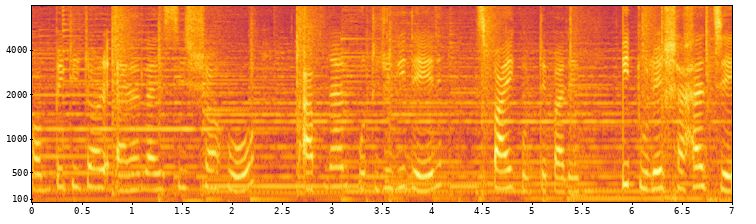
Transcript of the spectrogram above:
কম্পিটিটর অ্যানালাইসিস সহ আপনার প্রতিযোগীদের স্পাই করতে পারেন। এই টুলের সাহায্যে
